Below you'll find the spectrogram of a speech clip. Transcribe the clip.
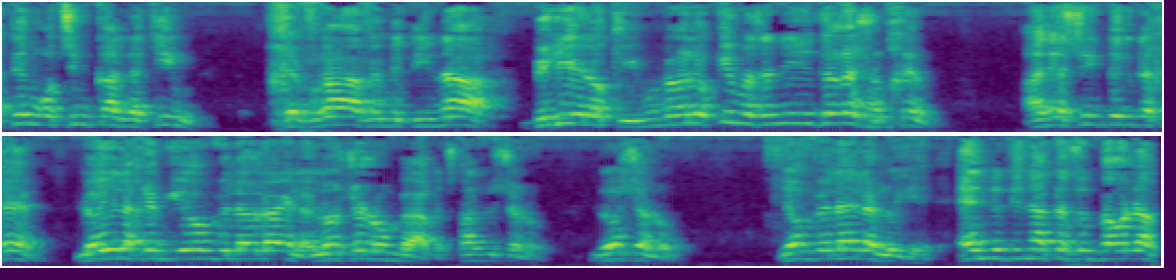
אתם רוצים כאן להקים חברה ומדינה בלי אלוקים, הוא אומר אלוקים אז אני אגרש אתכם, אני אשיג נגדכם, לא יהיה לכם יום ולא לילה, לא שלום בארץ, חס ושלום, לא שלום. יום ולילה לא יהיה. אין מדינה כזאת בעולם.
